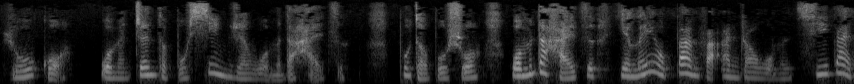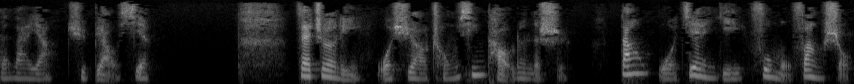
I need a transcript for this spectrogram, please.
如果我们真的不信任我们的孩子，不得不说，我们的孩子也没有办法按照我们期待的那样去表现。在这里，我需要重新讨论的是：当我建议父母放手，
